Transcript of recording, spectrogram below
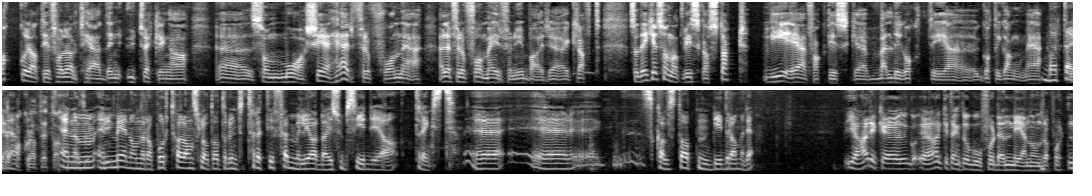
akkurat i forhold til den utviklinga som må skje her for å, få ned, eller for å få mer fornybar kraft. Så det er ikke sånn at vi skal starte vi er faktisk veldig godt i, godt i gang med, med, akkurat dette. En, en Menon-rapport har anslått at rundt 35 milliarder i subsidier trengs. Eh, skal staten bidra med det? Jeg har, ikke, jeg har, ikke, tenkt å gå for den Menon-rapporten,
